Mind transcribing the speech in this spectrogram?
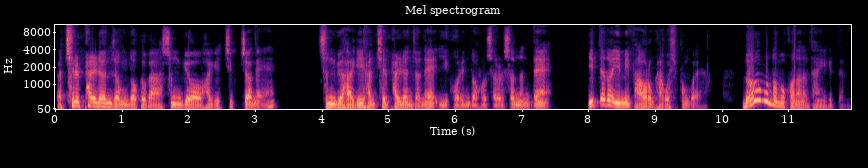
그러니까 7, 8년 정도 그가 순교하기 직전에 순교하기 한 7, 8년 전에 이 고린도 후서를 썼는데 이때도 이미 바울은 가고 싶은 거예요. 너무너무 고난을 당했기 때문에.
